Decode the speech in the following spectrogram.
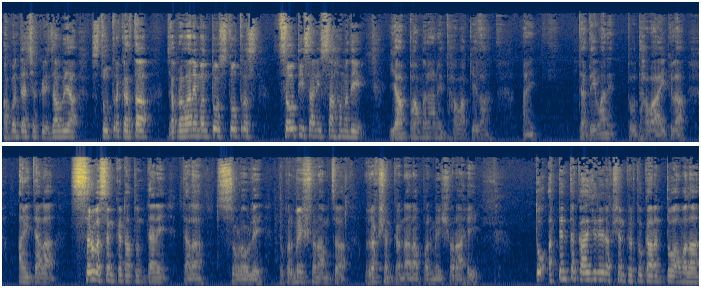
आपण त्याच्याकडे जाऊया. स्तोत्र करता ज्याप्रमाणे म्हणतो स्तोत्र चौतीस आणि सहा मध्ये या पामराने धावा केला आणि त्या देवाने तो धावा ऐकला आणि त्याला सर्व संकटातून त्याने त्याला सोडवले. तर परमेश्वर आमचं रक्षण करणारा परमेश्वर आहे. तो अत्यंत काळजीने रक्षण करतो कारण तो आम्हाला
